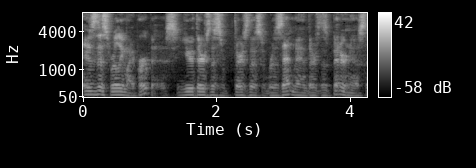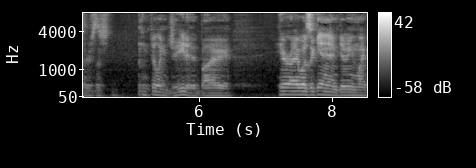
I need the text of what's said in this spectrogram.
is this really my purpose you there's this there's this resentment there's this bitterness there's this feeling jaded by here i was again giving my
